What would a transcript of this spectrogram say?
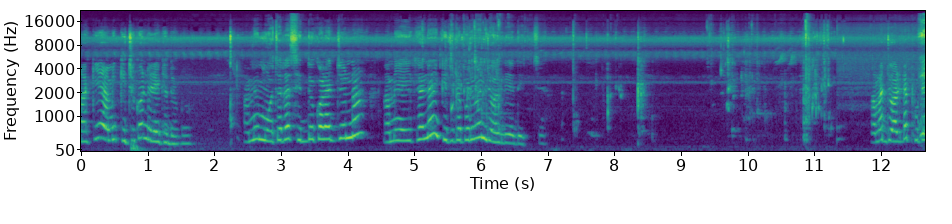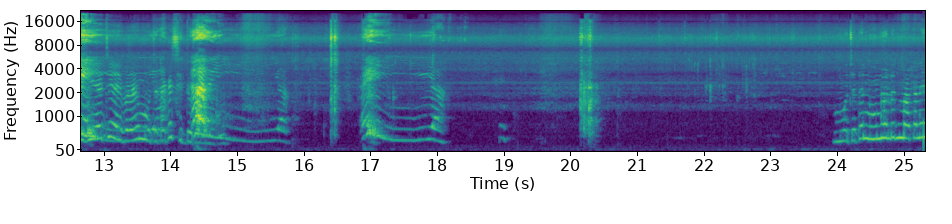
মাখিয়ে আমি কিছুক্ষণ রেখে দেবো। আমি মোচাটা সিদ্ধ করার জন্য আমি এইখানে কিছুটা পরিমাণ জল দিয়ে দিচ্ছি। আমার জলটা ফুটে গিয়েছে, এবার আমি মোচাটাকে সিদ্ধ করে নেব। মোচাতে নুন হলুদ মাখানো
